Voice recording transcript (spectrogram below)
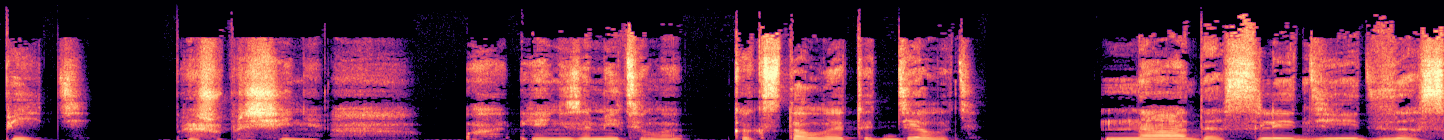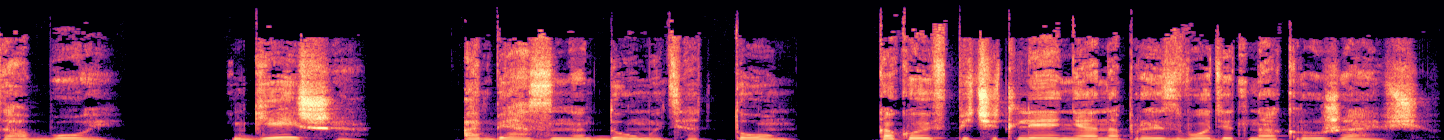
пить. Прошу прощения, я не заметила, как стала это делать. Надо следить за собой. Гейша обязана думать о том, какое впечатление она производит на окружающих.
